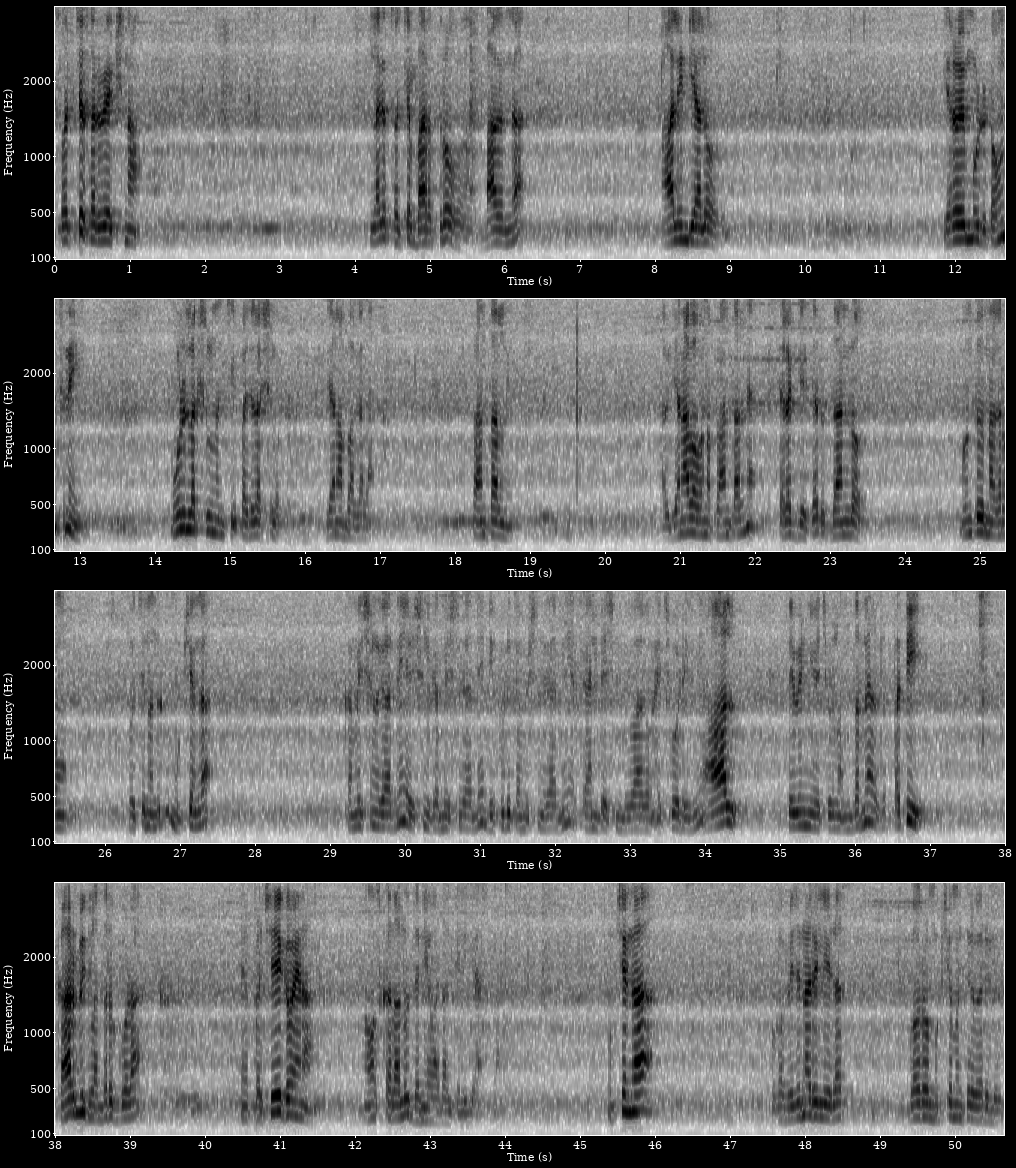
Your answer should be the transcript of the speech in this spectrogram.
Swachh Survekshan ఇలాగ స్వచ్ఛ భారత్లో భాగంగా ఆల్ ఇండియాలో ఇరవై మూడు టౌన్స్ని మూడు లక్షల నుంచి పది లక్షలు జనాభా గల ప్రాంతాలని అవి జనాభా ఉన్న ప్రాంతాలని సెలెక్ట్ చేశారు. దానిలో గుంటూరు నగరం వచ్చినందుకు ముఖ్యంగా కమిషనర్ గారిని అడిషనల్ కమిషనర్ గారిని డిప్యూటీ కమిషనర్ గారిని శానిటేషన్ విభాగం హెచ్ఓడీని ఆల్ రెవెన్యూ హెచ్ఓడీలు అందరినీ అసలు ప్రతి కార్మికులందరికీ కూడా నేను ప్రత్యేకమైన నమస్కారాలు ధన్యవాదాలు తెలియజేస్తున్నాను. ముఖ్యంగా ఒక విజనరీ లీడర్ గౌరవ ముఖ్యమంత్రి వర్యులు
